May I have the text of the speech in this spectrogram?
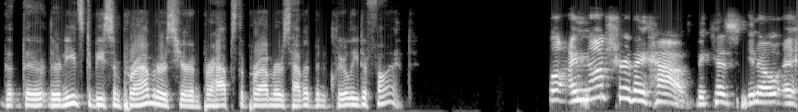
that there there needs to be some parameters here, and perhaps the parameters haven't been clearly defined. Well, I'm not sure they have because you know. Uh,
